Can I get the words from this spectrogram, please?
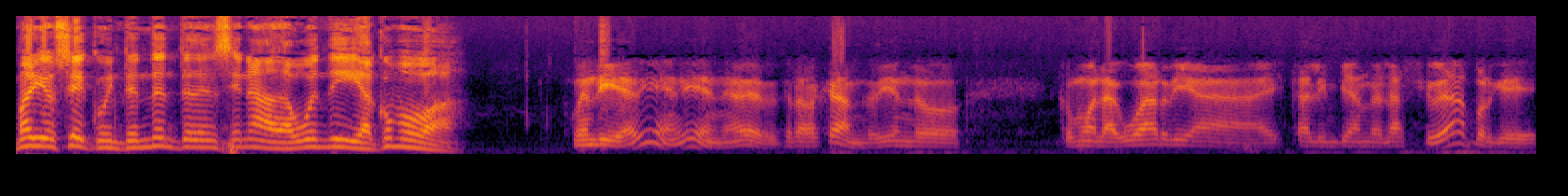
Mario Seco, intendente de Ensenada, buen día, ¿cómo va? Buen día, bien, bien, a ver, trabajando, viendo cómo la guardia está limpiando la ciudad, porque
